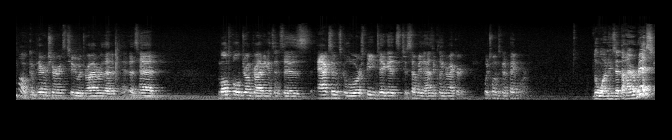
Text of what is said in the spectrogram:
Well, compare insurance to a driver that has had multiple drunk driving instances, accidents galore, speeding tickets, to somebody that has a clean record. Which one's gonna pay more? The one who's at the higher risk.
